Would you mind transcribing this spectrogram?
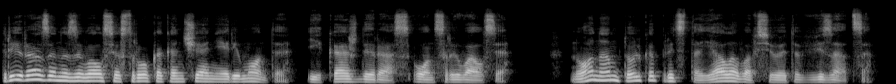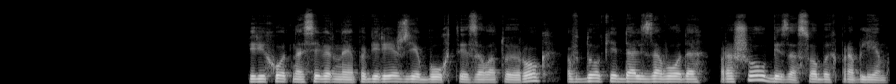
Три раза назывался срок окончания ремонта, и каждый раз он срывался. Ну а нам только предстояло во все это ввязаться. Переход на северное побережье бухты Золотой Рог в доке Дальзавода прошел без особых проблем,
